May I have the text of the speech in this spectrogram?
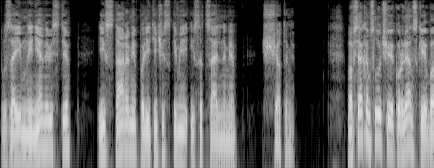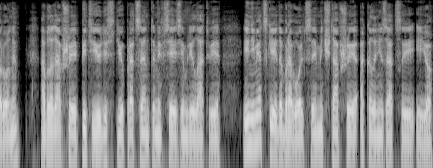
взаимной ненависти и старыми политическими и социальными счетами. Во всяком случае, курлянские бароны, обладавшие пятьюдесятью процентами всей земли Латвии, и немецкие добровольцы, мечтавшие о колонизации ее,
